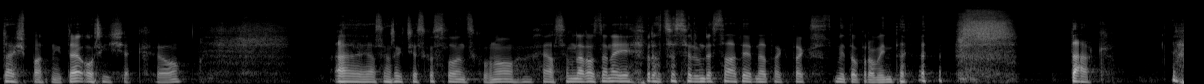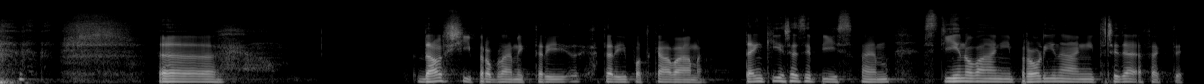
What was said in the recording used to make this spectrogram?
To je špatný, to je oříšek. Jo? Já jsem řekl Československu. No, já jsem narozený v roce 71, tak, tak mi to promiňte. tak. Eh, další problémy, který, který potkáváme. Tenký řezy písmem, stínování, prolínání, 3D efekty.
